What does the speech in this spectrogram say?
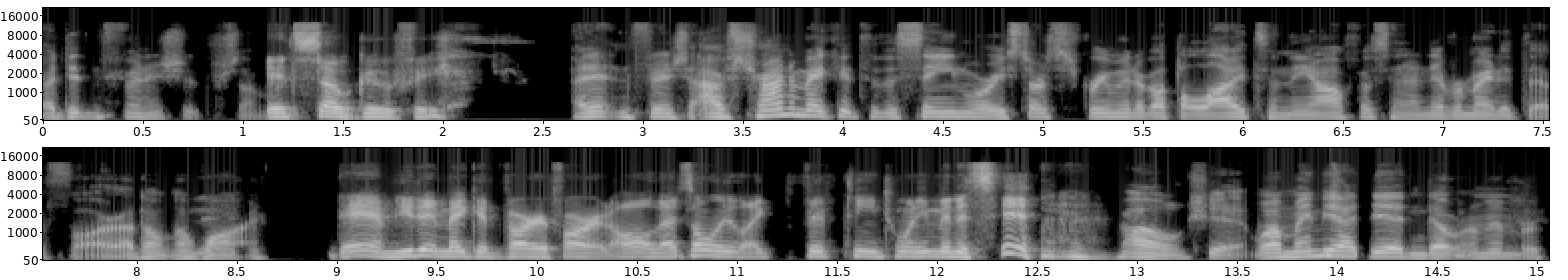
I didn't finish it for some. Reason. It's so goofy. I didn't finish. I was trying to make it to the scene where he starts screaming about the lights in the office, and I never made it that far. I don't know why. Damn, you didn't make it very far at all. That's only like 15, 20 minutes in. oh, shit. Well, maybe I did and don't remember.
